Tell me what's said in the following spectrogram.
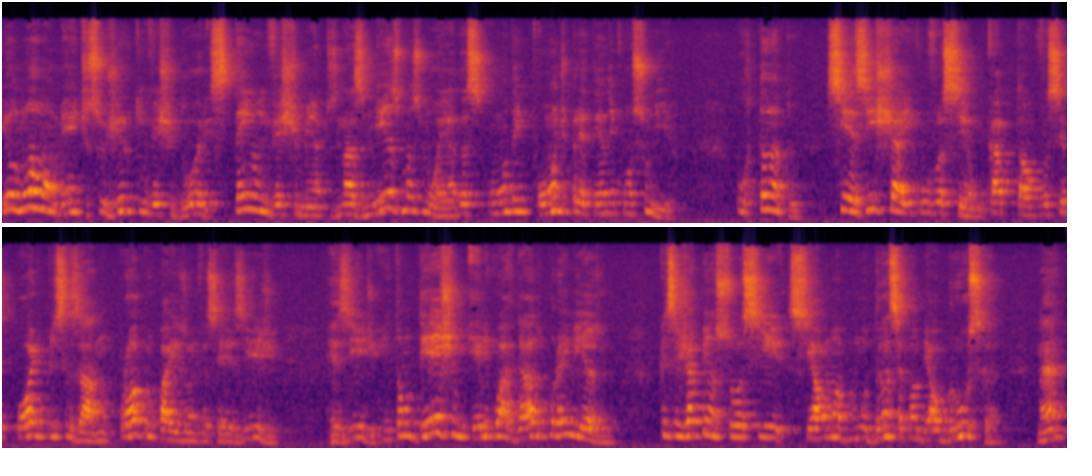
Eu normalmente sugiro que investidores tenham investimentos nas mesmas moedas onde, onde pretendem consumir. Portanto, se existe aí com você um capital que você pode precisar no próprio país onde você reside, reside então deixe ele guardado por aí mesmo. Porque você já pensou se, se há uma mudança cambial brusca, né?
